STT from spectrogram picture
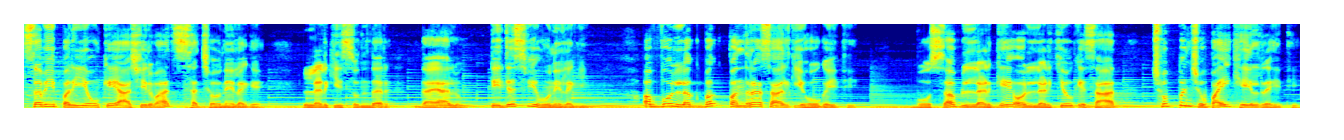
सभी परियों के आशीर्वाद सच होने लगे। लड़की सुंदर, दयालु, तेजस्वी होने लगी। अब वो लगभग पंद्रह साल की हो गई थी। वो सब लड़के और लड़कियों के साथ छुपन छुपाई खेल रही थी।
